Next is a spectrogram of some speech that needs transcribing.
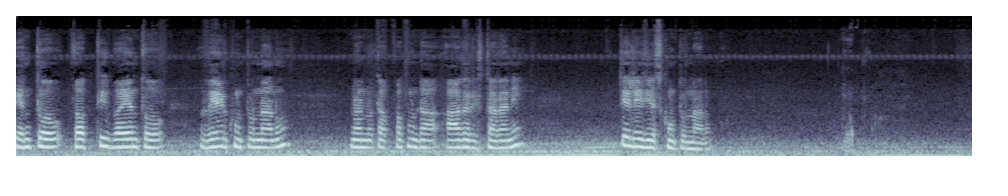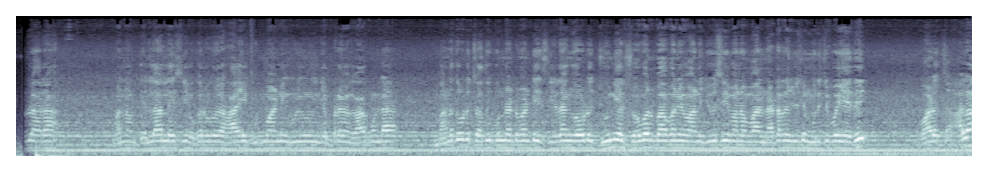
ఎంతో భక్తి భయంతో వేడుకుంటున్నాను. నన్ను తప్పకుండా ఆదరిస్తారని తెలియజేసుకుంటున్నాను మిత్రులారా మనం తెల్లారులేసి ఒకరికొకరు hi good morning good evening చెప్పడమే కాకుండా మనతోటి చదువుకున్నటువంటి శ్రీరంగౌడు జూనియర్ శోభన్ బాబాని వాడిని చూసి మనం వాడి నటన చూసి మురిచిపోయేది. వాడు చాలా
